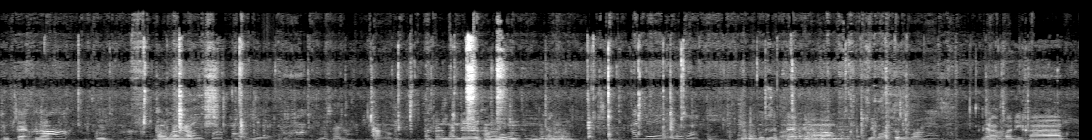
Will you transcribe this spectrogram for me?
กินแซ่บพี่น้องขอบคุณครับไม่ใช่หรอตัดลงขอบคุณเด้อครับผมฮัดเดย์ด้วยค่ะเก๋ปลาบึกแซ่บพี่น้องนี่บอกตัวนี้บอกครับสวัสดีครับ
